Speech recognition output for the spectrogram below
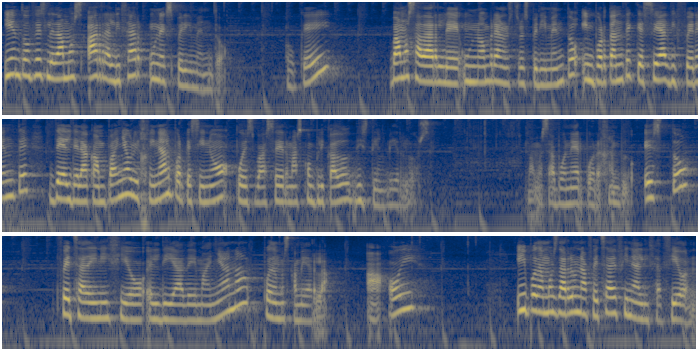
y entonces le damos a realizar un experimento. ¿Ok? Vamos a darle un nombre a nuestro experimento, importante que sea diferente del de la campaña original porque si no pues va a ser más complicado distinguirlos. Vamos a poner, por ejemplo, esto, fecha de inicio el día de mañana, podemos cambiarla a hoy y podemos darle una fecha de finalización,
